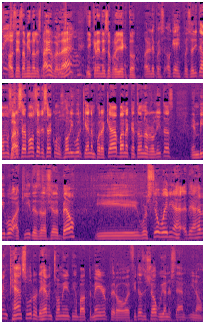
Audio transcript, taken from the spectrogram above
Sí. A ustedes también no les pagan, ¿verdad? Y creen ese proyecto. Órale, pues, ok, pues ahorita vamos a Va. regresar, vamos a regresar con los Hollywood que andan por acá, van a cantar unas rolitas en vivo aquí desde la ciudad de Bell. Y we're still waiting, they haven't canceled or they haven't told me anything about the mayor, pero if he doesn't show up, we understand, you know,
